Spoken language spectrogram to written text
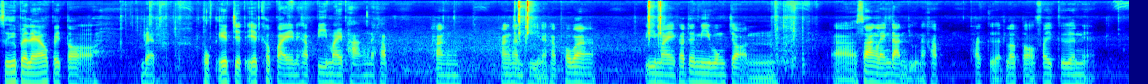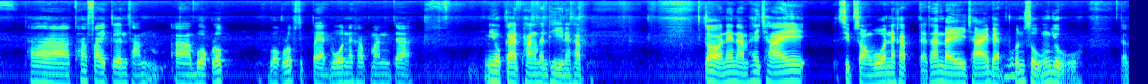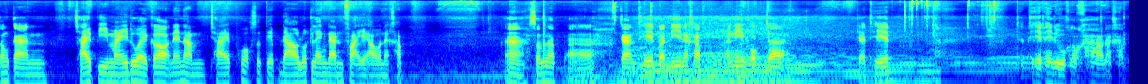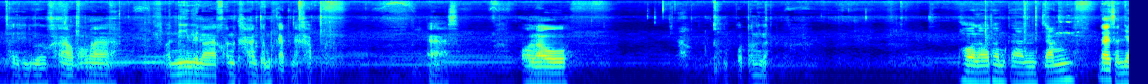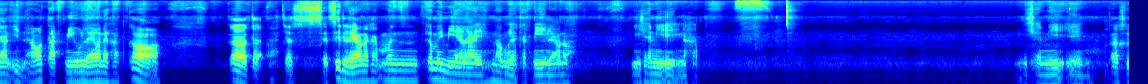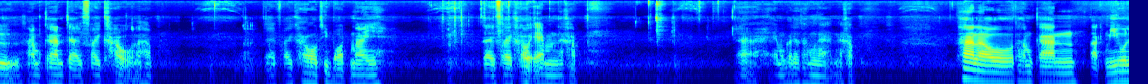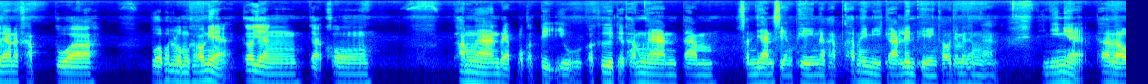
ซื้อไปแล้วไปต่อแบต 6S 7S เข้าไปนะครับ ปีใหม่พังนะครับ พัง พังทันทีนะครับ เพราะว่าปีใหม่เขาจะมีวงจรสร้างแรงดันอยู่นะครับ ถ้าเกิดเราต่อไฟเกินเนี่ย ถ้าถ้าไฟเกิน3บวกลบบวกลบ 18 โวลต์นะครับ มันจะมีโอกาสพังทันทีนะครับ ก็แนะนำให้ใช้ 12 โวลต์นะครับ แต่ท่านใดใช้แบตโวลต์สูงอยู่ แต่ต้องการใช้ปีไม้ด้วยก็แนะนำใช้พวกสเต็ปดาวลดแรงดันไฟเอานะครับ อ่าสำหรับอ่าการเทสวันนี้นะครับ อันนี้ผมจะจะเทสจะเทสให้ดูคร่าวๆนะครับเทสให้ดูคร่าวๆเพราะว่าวันนี้เวลาค่อนข้างจำกัดนะครับอ่าพอเราปลดตรงนี้นพอเราทำการจัมได้สัญญาณ in out ตัดมิวแล้วนะครับ ก็ก็จะจะเสร็จสิ้นแล้วนะครับ มันก็ไม่มีอะไรนอกเหนือจากนี้แล้วเนาะ มีแค่นี้เองนะครับ มีแค่นี้เองก็คือทำการจ่ายไฟเข้านะครับ จ่ายไฟเข้าที่บอร์ดไมค์จ่ายไฟเข้าแอมนะครับอ่าแอมก็จะทำงานนะครับ ถ้าเราทำการตัดมิวแล้วนะครับ ตัวตัวพัดลมเขาเนี่ยก็ยังจะคงทำงานแบบปกติอยู่ก็คือจะทำงานตาม สัญญาณเสียงเพลงนะครับ ถ้าไม่มีการเล่นเพลงเขาจะไม่ทำงาน ทีนี้เนี่ยถ้าเรา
